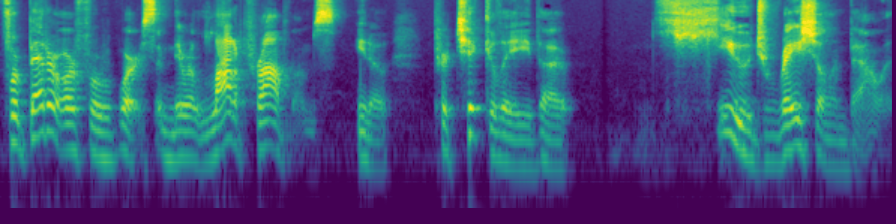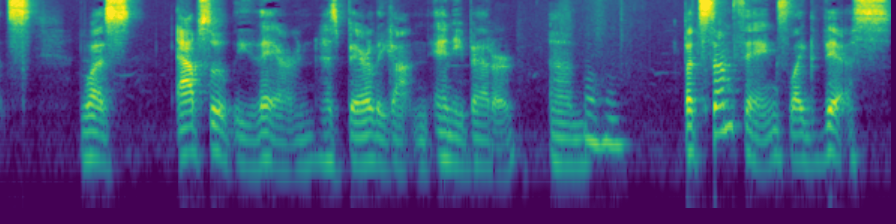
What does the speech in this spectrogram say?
for better or for worse, I mean, there were a lot of problems, you know, particularly the huge racial imbalance was absolutely there and has barely gotten any better. Um, mm-hmm. But some things like this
